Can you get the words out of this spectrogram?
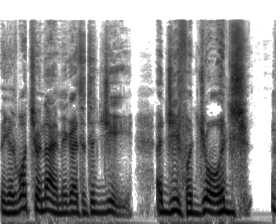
He goes, what's your name? He goes, it's a G. A G for George. no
